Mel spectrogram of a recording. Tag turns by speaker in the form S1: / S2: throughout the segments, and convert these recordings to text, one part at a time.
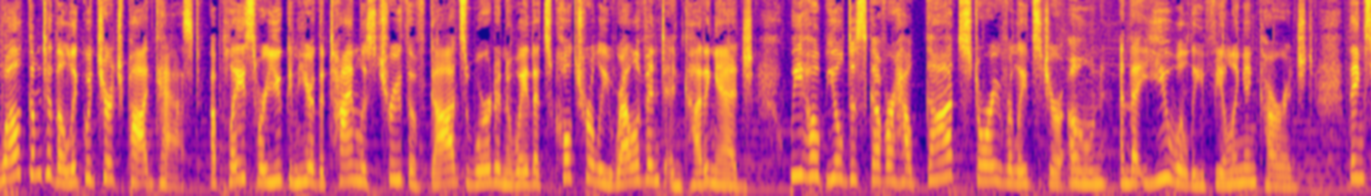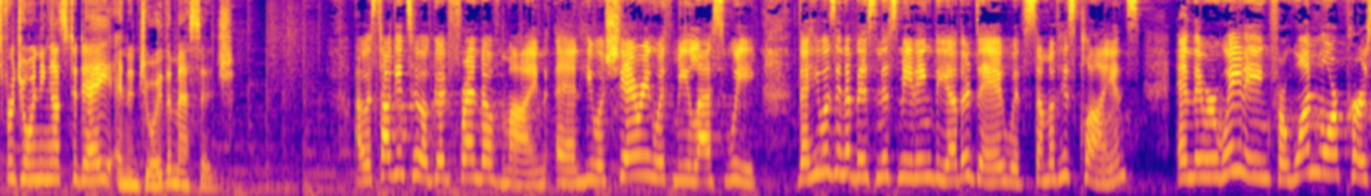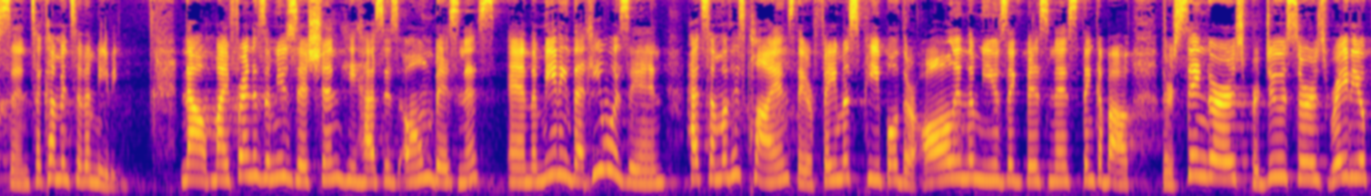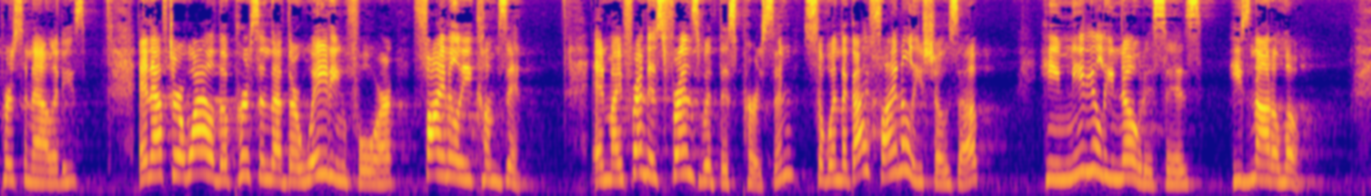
S1: Welcome to the Liquid Church Podcast, a place where you can hear the timeless truth of God's Word in a way that's culturally relevant and cutting edge. We hope you'll discover how God's story relates to your own and that you will leave feeling encouraged. Thanks for joining us today and enjoy the message.
S2: I was talking to a good friend of mine, and he was sharing with me last week that he was in a business meeting the other day with some of his clients, and they were waiting for one more person to come into the meeting. Now, my friend is a musician. He has his own business. And the meeting that he was in had some of his clients. They are famous people. They're all in the music business. Think about they're singers, producers, radio personalities. And after a while, the person that they're waiting for finally comes in. And my friend is friends with this person. So when the guy finally shows up, he immediately notices he's not alone.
